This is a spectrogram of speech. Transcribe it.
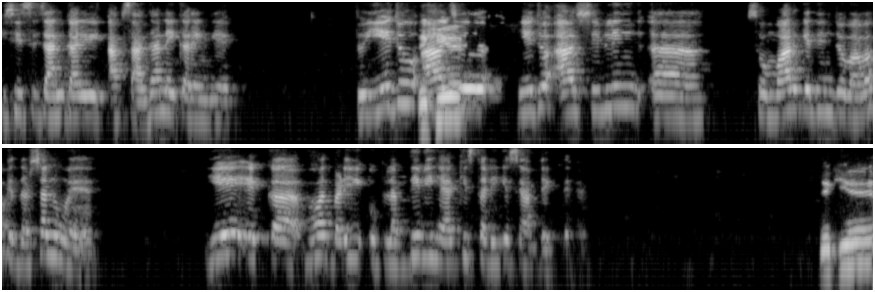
किसी से जानकारी आप साझा नहीं करेंगे। तो ये जो आज ये जो आज शिवलिंग सोमवार के दिन जो बाबा के दर्शन हुए हैं ये एक बहुत बड़ी उपलब्धि भी है किस तरीके से आप देखते हैं? देखिए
